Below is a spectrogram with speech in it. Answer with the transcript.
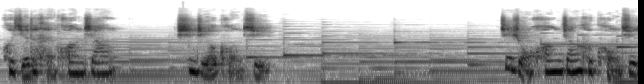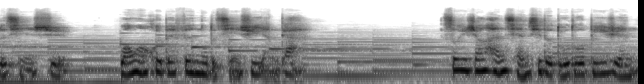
会觉得很慌张，甚至有恐惧。这种慌张和恐惧的情绪，往往会被愤怒的情绪掩盖。所以，张涵前期的咄咄逼人，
